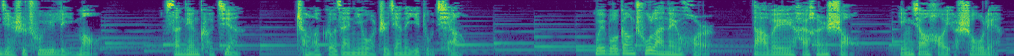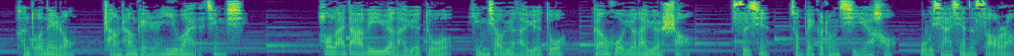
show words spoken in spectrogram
仅是出于礼貌，三天可见，成了隔在你我之间的一堵墙。微博刚出来那会儿，大 V 还很少，营销号也收敛，很多内容常常给人意外的惊喜。后来大 V 越来越多。营销越来越多，干货越来越少，私信总被各种企业号无下限的骚扰。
